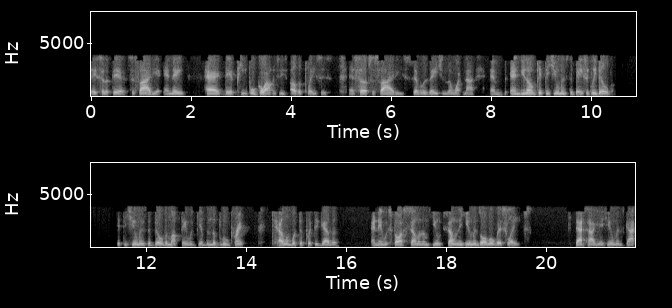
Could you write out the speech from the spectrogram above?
They set up their society and they had their people go out into these other places and set up societies, civilizations, and whatnot, and and you know get the humans to basically build them get the humans to build them up. They would give them the blueprint, tell them what to put together, and they would start selling them, selling the humans all over as slaves. That's how your humans got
